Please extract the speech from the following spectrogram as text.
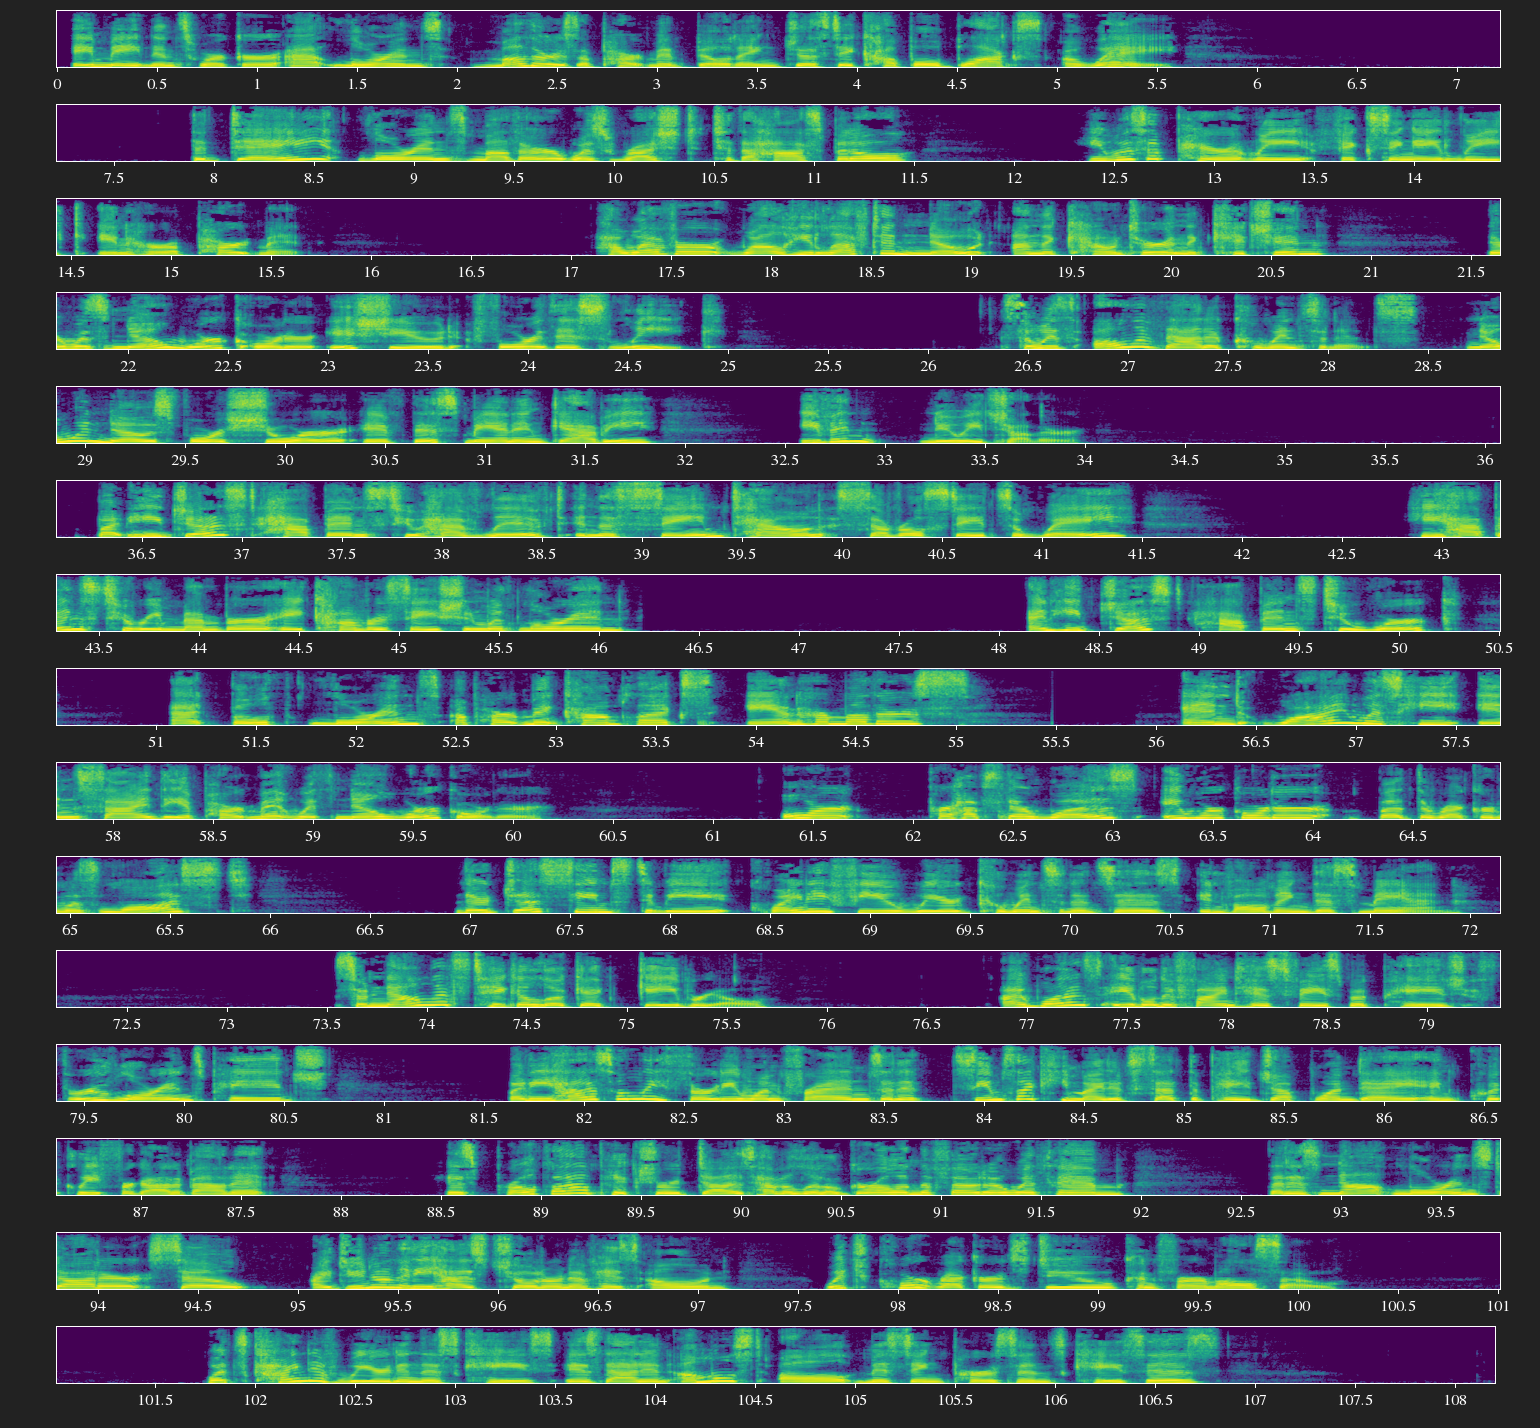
a maintenance worker at Lauren's mother's apartment building just a couple blocks away. The day Lauren's mother was rushed to the hospital, he was apparently fixing a leak in her apartment. However, while he left a note on the counter in the kitchen, there was no work order issued for this leak. So, is all of that a coincidence? No one knows for sure if this man and Gabby even knew each other but he just happens to have lived in the same town several states away. He happens to remember a conversation with Lauren, and he just happens to work at both Lauren's apartment complex and her mother's. And why was he inside the apartment with no work order? Or perhaps there was a work order, but the record was lost there just seems to be quite a few weird coincidences involving this man. So now let's take a look at Gabriel. I was able to find his Facebook page through Lauren's page, but he has only 31 friends, and it seems like he might have set the page up one day and quickly forgot about it. His profile picture does have a little girl in the photo with him that is not Lauren's daughter, so I do know that he has children of his own, which court records do confirm also. What's kind of weird in this case is that in almost all missing persons cases,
